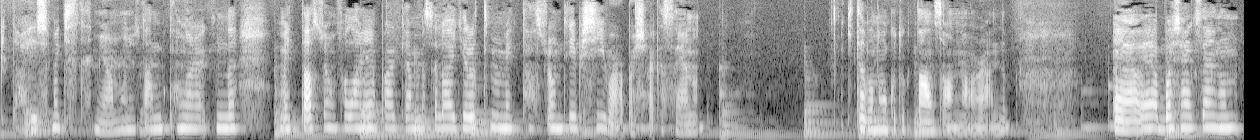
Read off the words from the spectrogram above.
Bir daha yaşamak istemiyorum. O yüzden bu konular hakkında meditasyon falan yaparken mesela yaratım meditasyon diye bir şey var Başak Sayan'ın. Kitabını okuduktan sonra öğrendim. Ee, ve Başak Sayan'ın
